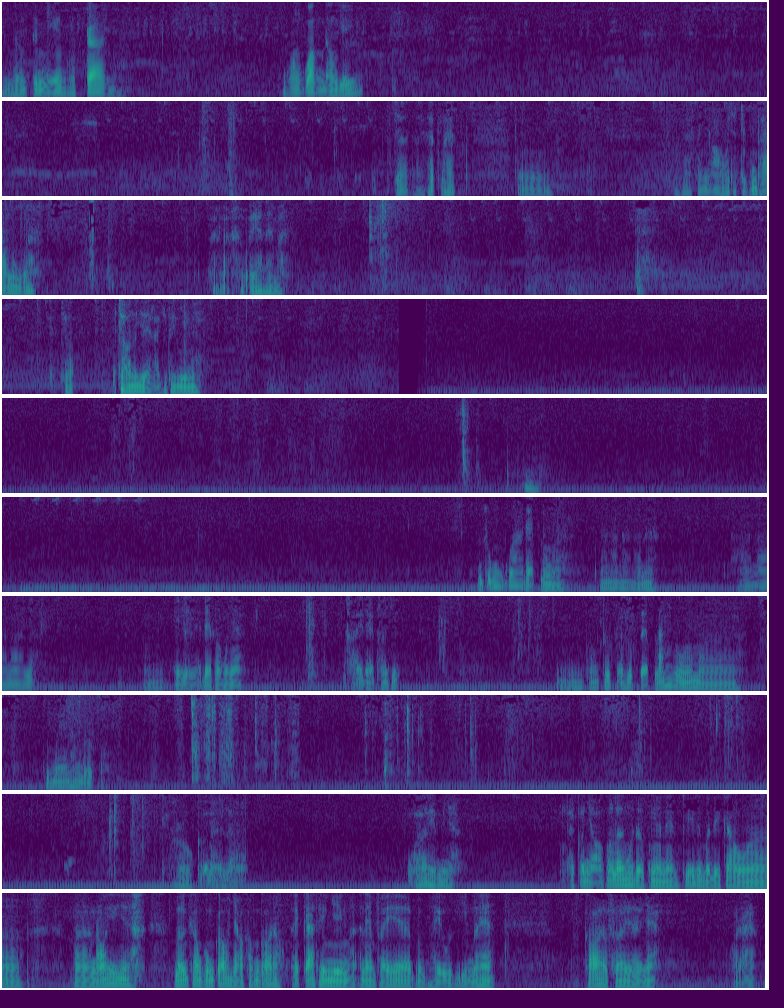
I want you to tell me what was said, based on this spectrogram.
lên tinh nhiễn quá trời quần quần đâu dưới. Trời ơi hết lát. Ừ. lát là nhỏ quá, chắc cũng thả luôn quá. Thác lát bé anh em ơi. Cho cho nó về lại với thiên nhiên đi. Rúng quá, đẹp luôn à. Nó nó nó nó nè. Nó nó nó giờ như vậy đẹp không cả nhà? Phải đẹp thôi chứ. Ừ, con trước là lúc đẹp lắm luôn á mà. Chung men không được cái rô cỡ này là quá êm nha phải có lớn mới được nha anh em. Chứ mình đi câu ờ, mà nói lớn không cũng có, nhỏ không có đâu. Tại cá thiên nhiên mà, anh em phải ờ, hiểu cái gì đó ha. Có là phê rồi nha. Quá đã.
